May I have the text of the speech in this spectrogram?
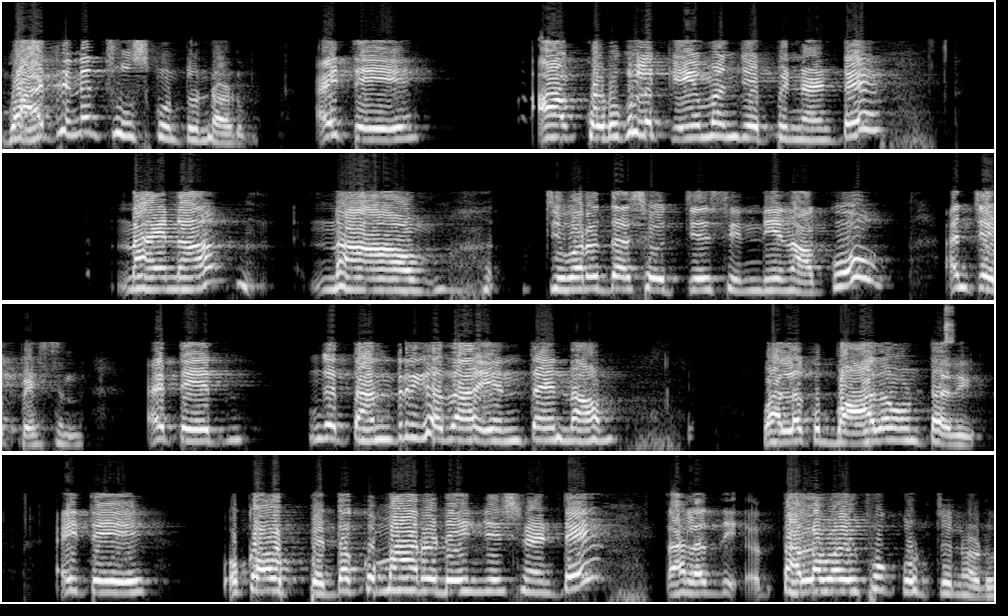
వాటినే చూసుకుంటున్నాడు. అయితే ఆ కొడుకులకు ఏమని చెప్పిండంటే నాయన నా చివరి దశ వచ్చేసింది నాకు అని చెప్పేసింది. అయితే ఇంకా తండ్రి కదా ఎంతైనా వాళ్ళకు బాధ ఉంటుంది. అయితే ఒక పెద్ద కుమారుడు ఏం చేసినంటే తల తల వైపు కూర్చున్నాడు.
